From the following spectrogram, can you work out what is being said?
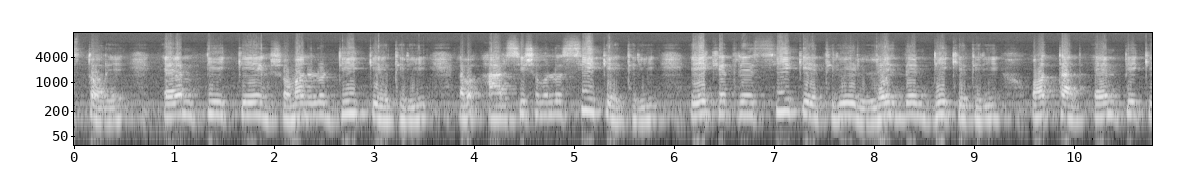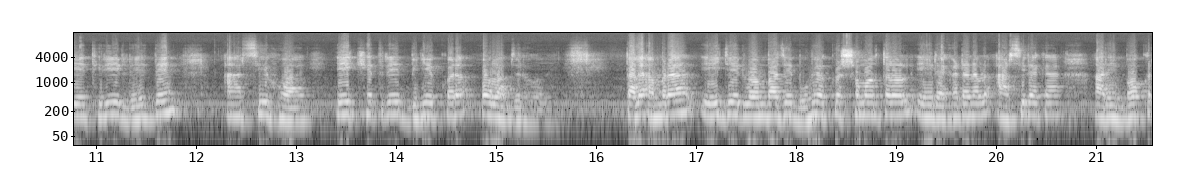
স্তরে এম পি কে সমান হলো ডি কে থ্রি এবং আর সি সমান হলো সি কে থ্রি এই ক্ষেত্রে C K three less than D K three অর্থাৎ M P K three less than R C হয় এই ক্ষেত্রে বিনিয়োগ করা অলাভজনক হবে। তাহলে আমরা এই যে লম্বা যে ভূমি অক্ষর সমান্তরাল, এই রেখাটা নাম আরসি রেখা, আর এই বক্র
